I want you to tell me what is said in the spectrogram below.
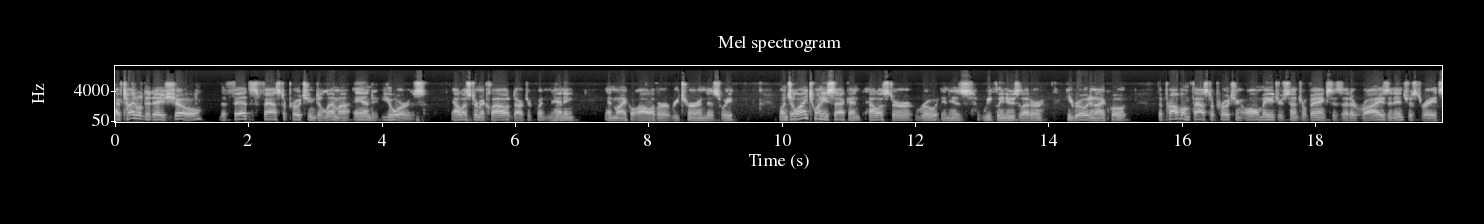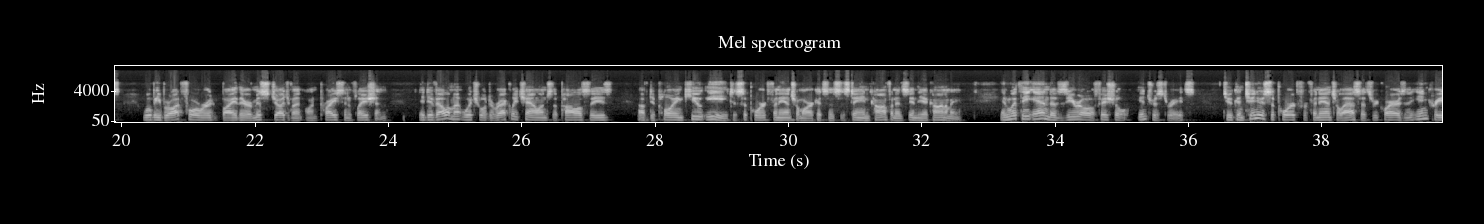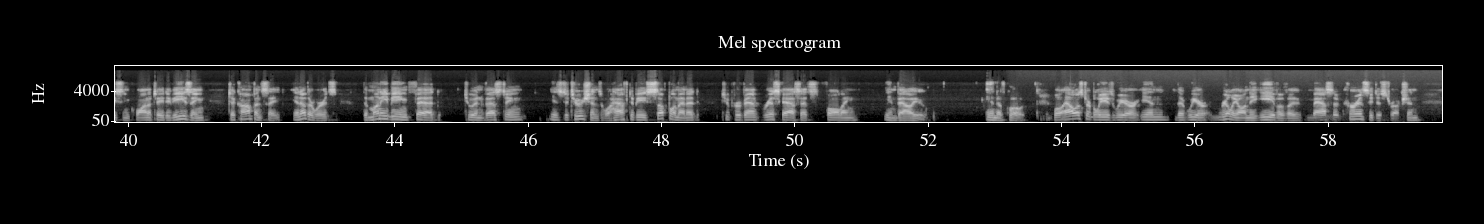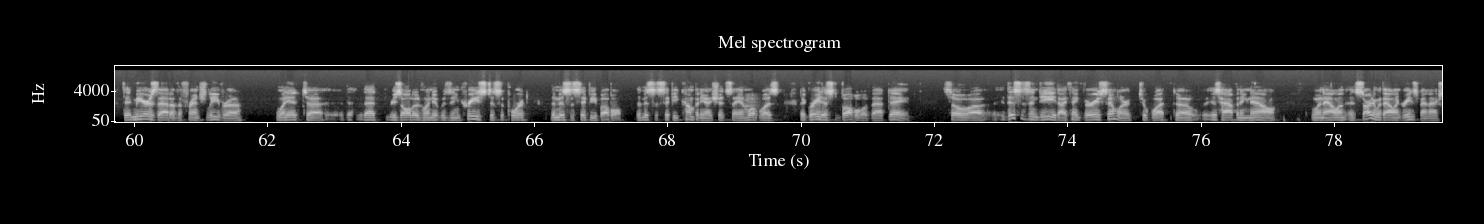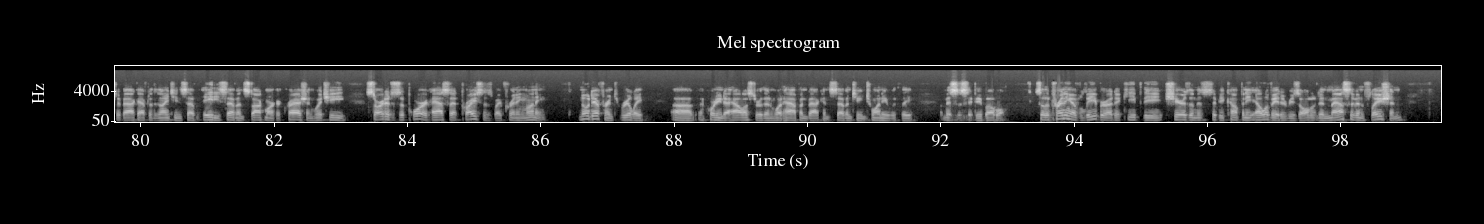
I've titled today's show, The Fed's Fast Approaching Dilemma and Yours. Alasdair Macleod, Dr. Quinton Hennigh, and Michael Oliver return this week. On July 22nd, Alasdair wrote in his weekly newsletter, he wrote, and I quote, The problem fast approaching all major central banks is that a rise in interest rates will be brought forward by their misjudgment on price inflation, a development which will directly challenge the policies of deploying QE to support financial markets and sustain confidence in the economy. And with the end of zero official interest rates, to continue support for financial assets requires an increase in quantitative easing to compensate. In other words, the money being fed to investing institutions will have to be supplemented to prevent risk assets falling in value. End of quote. Well, Alasdair believes we are in that we are really on the eve of a massive currency destruction that mirrors that of the French livre when it uh, th- that resulted when it was increased to support the Mississippi bubble, the Mississippi Company, I should say, and what was the greatest bubble of that day. So uh, this is indeed, I think, very similar to what uh, is happening now. When Alan, uh, starting with Alan Greenspan, actually back after the 1987 stock market crash, in which he started to support asset prices by printing money. No different, really, uh, according to Alasdair, than what happened back in 1720 with the Mississippi bubble. So the printing of Libra to keep the shares of the Mississippi Company elevated resulted in massive inflation.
